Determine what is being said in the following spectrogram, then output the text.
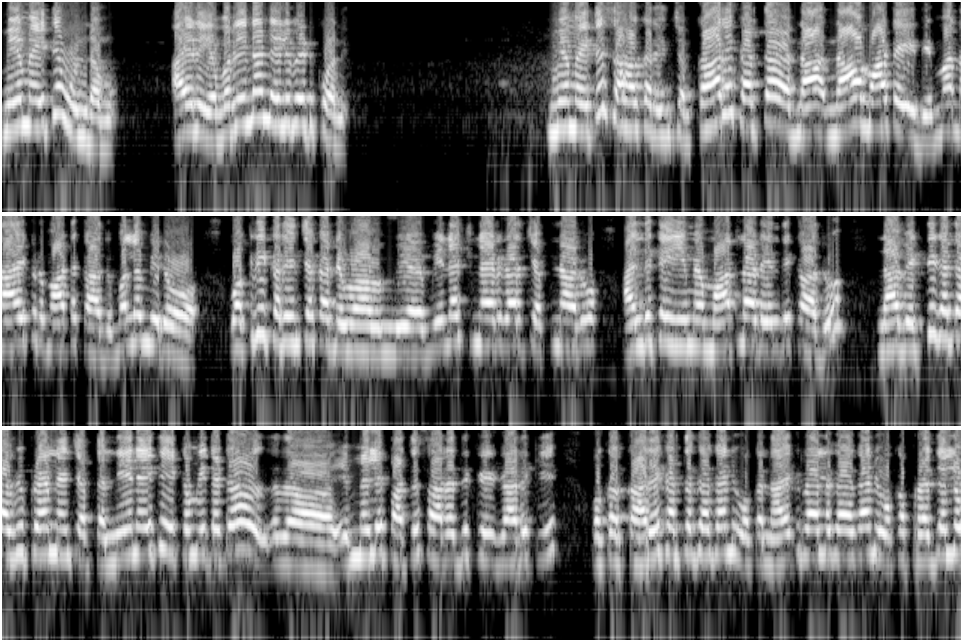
మేమైతే ఉండము. ఆయన ఎవరైనా నిలబెట్టుకొని మేమైతే సహకరించాం. కార్యకర్త నా నా మాట ఇది. మా నాయకుడి మాట కాదు. మళ్ళీ మీరు వక్రీకరించకండి. మీనాక్షి నాయుడు గారు చెప్పినారు. అందుకే ఈమె మాట్లాడేది కాదు. నా వ్యక్తిగత అభిప్రాయం నేను చెప్తాను. నేనైతే ఇక మీదట ఎమ్మెల్యే పార్థసారథి గారికి ఒక కార్యకర్తగా గాని ఒక నాయకురాలుగా గాని ఒక ప్రజల్లో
